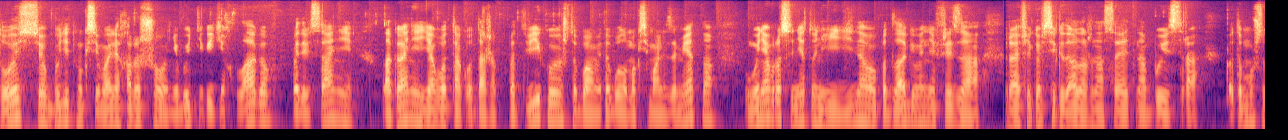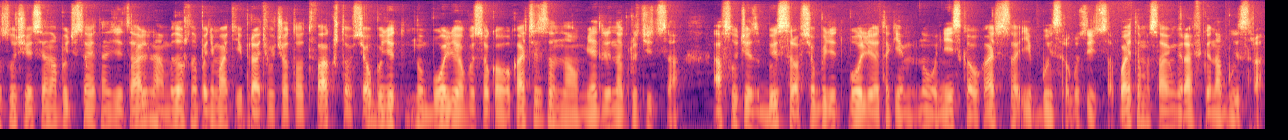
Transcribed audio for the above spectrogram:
то есть все будет максимально хорошо, не будет никаких лагов, подвисаний, лаганий. Я вот так вот даже подвигаю, чтобы вам это было максимально заметно. У меня просто нету ни единого подлагивания фреза. Графика всегда должна стоять на быстро, потому что в случае, если она будет стоять на детально, мы должны понимать и брать в учет тот факт, что все будет ну более высокого качества, но медленно грузиться. А в случае с быстро все будет более таким, ну, низкого качества и быстро грузиться. Поэтому ставим графику на быстро.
